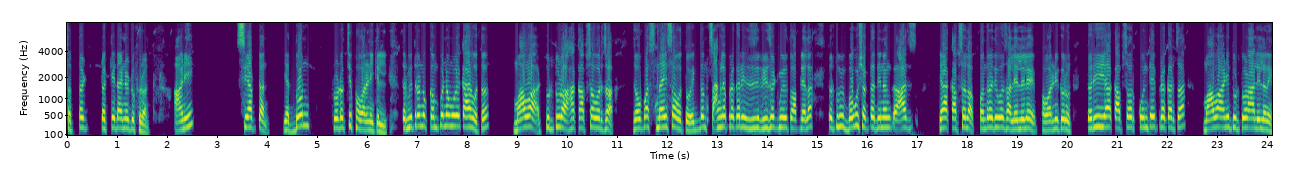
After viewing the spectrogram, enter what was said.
सत्तर टक्के डायनोटोफिरॉन आणि सियाप्टन या दोन प्रोडक्टची फवारणी केली. तर मित्रांनो कंपनामुळे काय होतं? मावा तुडतुडा हा कापसावरचा जवळपास नाहीसा होतो. एकदम चांगल्या प्रकारे रिझल्ट मिळतो आपल्याला. तर तुम्ही बघू शकता दिनांक आज या कापसाला पंधरा दिवस झालेले फवारणी करून तरी या कापसावर कोणत्याही प्रकारचा मावा आणि तुडतुडा आलेला नाही.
